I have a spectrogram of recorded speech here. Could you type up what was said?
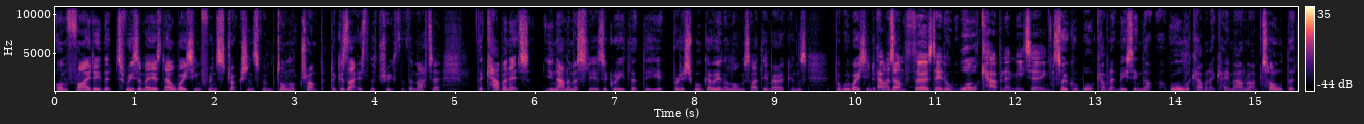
on Friday that Theresa May is now waiting for instructions from Donald Trump, because that is the truth of the matter. The cabinet unanimously has agreed that the British will go in alongside the Americans, but we're waiting to that find was on Thursday at a war well, cabinet meeting. So-called war cabinet meeting. That all the cabinet came out, and I'm told that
